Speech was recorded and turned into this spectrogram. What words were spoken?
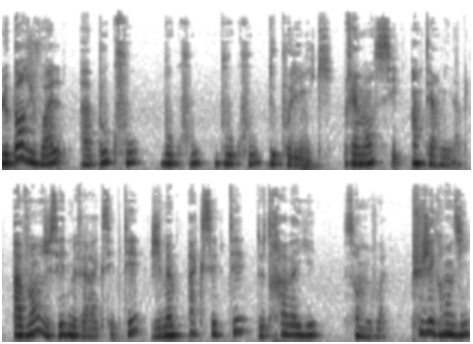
Le port du voile a beaucoup, beaucoup, beaucoup de polémiques. Vraiment, c'est interminable. Avant, j'essayais de me faire accepter, j'ai même accepté de travailler sans mon voile. Plus j'ai grandi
